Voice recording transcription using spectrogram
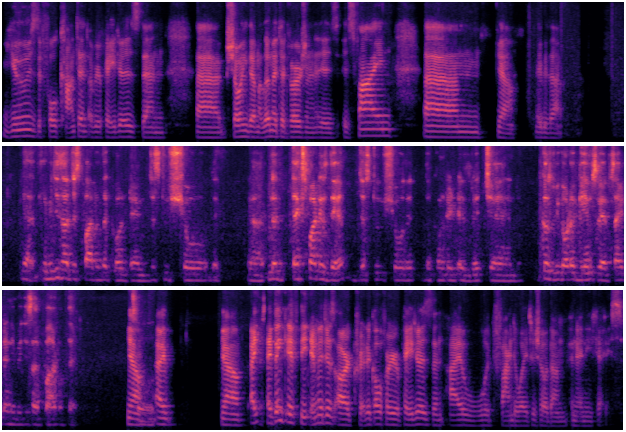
use the full content of your pages, then uh, showing them a limited version is is fine. Um, yeah, maybe that. Yeah, the images are just part of the content, just to show that uh, the text part is there, just to show that the content is rich, and because we got a games website and images are part of that. Yeah, So- I yeah, I, I think if the images are critical for your pages, then I would find a way to show them in any case.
